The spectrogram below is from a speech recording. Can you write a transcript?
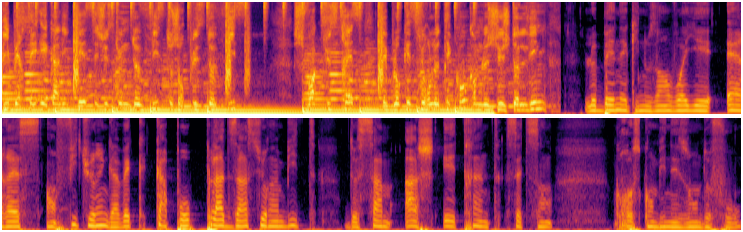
Liberté, égalité, c'est juste une devise, toujours plus de vis. Je vois que tu stresses, t'es bloqué sur le déco comme le juge de ligne. Le Béné qui nous a envoyé RS en featuring avec Capo Plaza sur un beat de Sam H et Trent 700. Grosse combinaison de fou.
